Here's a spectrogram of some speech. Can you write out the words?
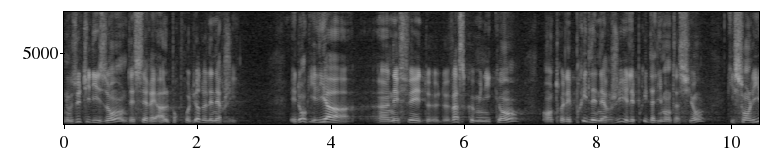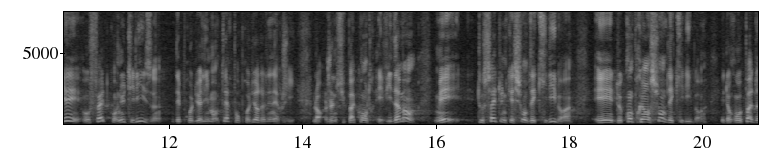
nous utilisons des céréales pour produire de l'énergie. Et donc il y a un effet de, de vase communicant entre les prix de l'énergie et les prix de l'alimentation qui sont liés au fait qu'on utilise des produits alimentaires pour produire de l'énergie. Alors je ne suis pas contre, évidemment, mais tout ça est une question d'équilibre et de compréhension de l'équilibre. Et donc on ne peut pas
